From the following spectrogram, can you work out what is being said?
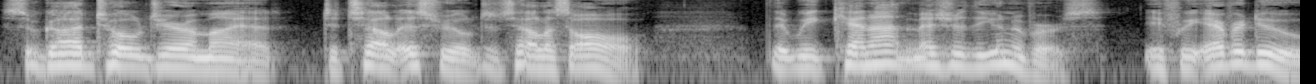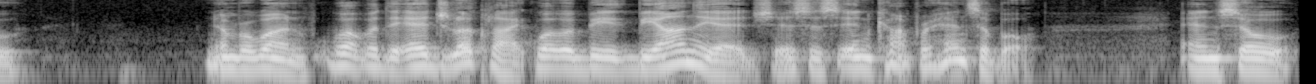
So God told Jeremiah to tell Israel, to tell us all, that we cannot measure the universe. If we ever do, number one, what would the edge look like? What would be beyond the edge? This is incomprehensible. And so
